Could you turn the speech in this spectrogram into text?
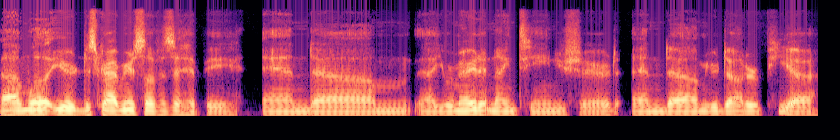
Um, well, you're describing yourself as a hippie, and um, uh, you were married at 19, you shared, and um, your daughter, Pia,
